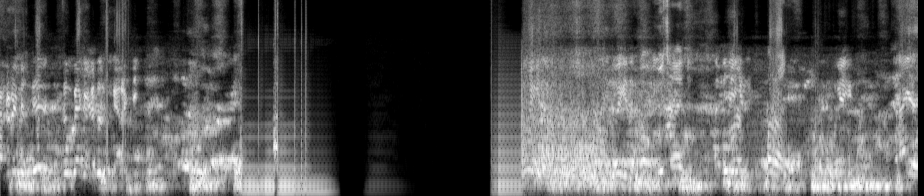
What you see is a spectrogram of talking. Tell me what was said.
ಕನ್ನಡ ಇಂಡಸ್ಟ್ರಿ ಕಮ್ ಬ್ಯಾಕ್ ಅಂತ ಗ್ಯಾರಂಟಿ ಮೂವಿ ಚೆನ್ನಾಗಿದೆ. ಪರವಾಗಿಲ್ಲ ಚೆನ್ನಾಗಿದೆ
